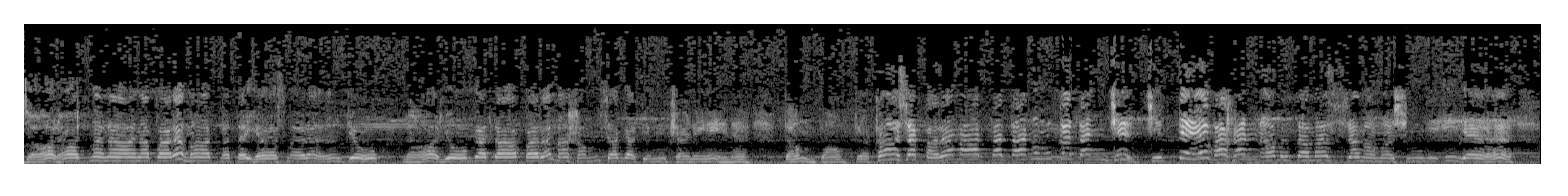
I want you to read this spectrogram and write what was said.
जारात्मना न परमात्मतया स्मरन्त्यो नार्यो गता परमहंस गतिम् क्षणेन तम् त्वाम् प्रकाश परमात्मतनुम् कथञ्चिच्चित्ते वहन् अमृतमश्रममश्नुवीय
